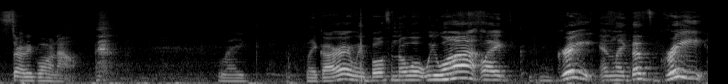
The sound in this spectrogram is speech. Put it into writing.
started going out. like like all right we both know what we want. Like great. And like that's great.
